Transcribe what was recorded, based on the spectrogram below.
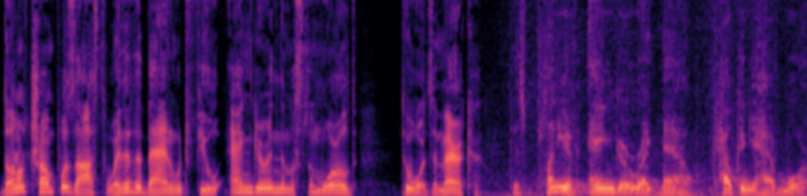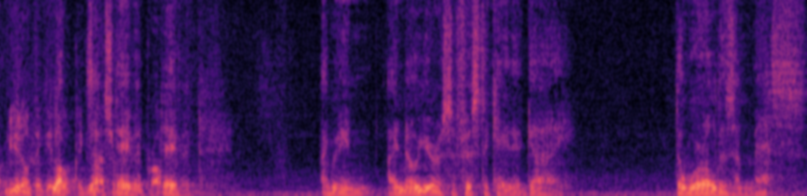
Donald Trump was asked whether the ban would fuel anger in the Muslim world towards America. There's plenty of anger right now. How can you have more? You don't think it'll look, exacerbate look, David, the problem? David, I mean, I know you're a sophisticated guy. The world is a mess.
